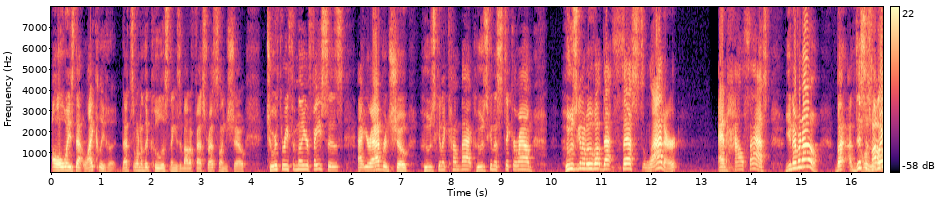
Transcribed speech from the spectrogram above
always that likelihood. That's one of the coolest things about a Fest wrestling show. Two or three familiar faces at your average show. Who's going to come back? Who's going to stick around? Who's going to move up that Fest ladder? And how fast? You never know. But uh, this Well, is it's not a way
